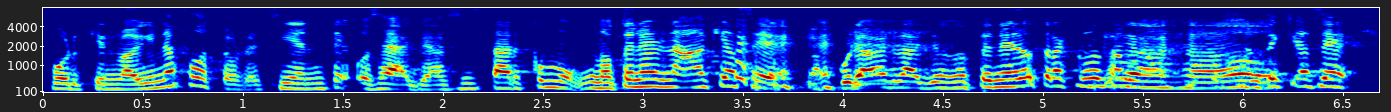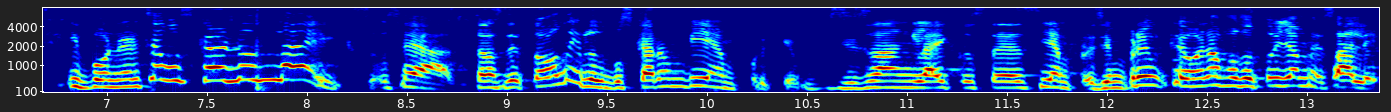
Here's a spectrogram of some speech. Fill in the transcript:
porque no hay una foto reciente, o sea, ya es estar como, no tener nada que hacer, la pura verdad, ya no tener otra cosa más importante que hacer y ponerse a buscar los likes, o sea, tras de todo ni los buscaron bien, porque si se dan like ustedes siempre, siempre que una foto tuya me sale,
